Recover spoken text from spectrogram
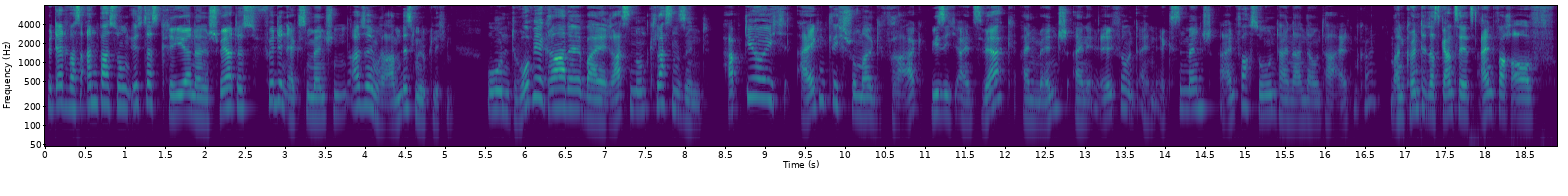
Mit etwas Anpassung ist das Kreieren eines Schwertes für den Echsenmenschen also im Rahmen des Möglichen. Und wo wir gerade bei Rassen und Klassen sind, habt ihr euch eigentlich schon mal gefragt, wie sich ein Zwerg, ein Mensch, eine Elfe und ein Echsenmensch einfach so untereinander unterhalten können? Man könnte das Ganze jetzt einfach auf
